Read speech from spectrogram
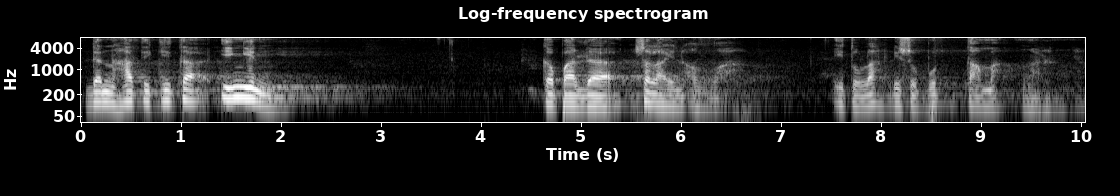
Dan hati kita ingin kepada selain Allah. Itulah disebut tamak ngarannya.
